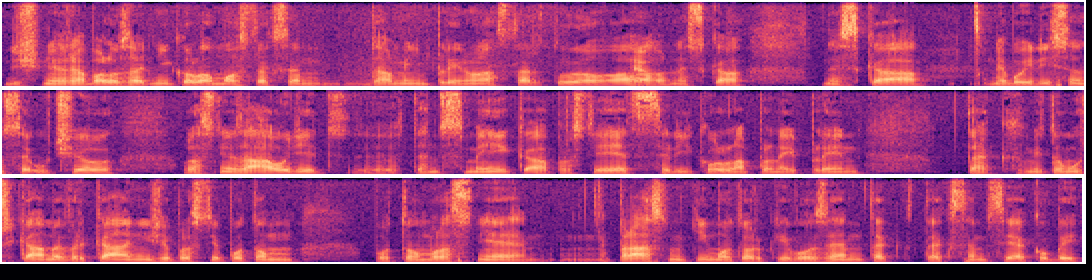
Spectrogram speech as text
když mě hrabalo zadní kolo most, tak jsem dal méně plynu na startu jo, a jo. dneska, dneska, nebo i když jsem se učil vlastně závodit eh, ten smyk a prostě jet celý kolo na plný plyn, tak my tomu říkáme vrkání, že prostě potom, potom vlastně prásnutí motorky vozem, tak, tak jsem si jakoby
